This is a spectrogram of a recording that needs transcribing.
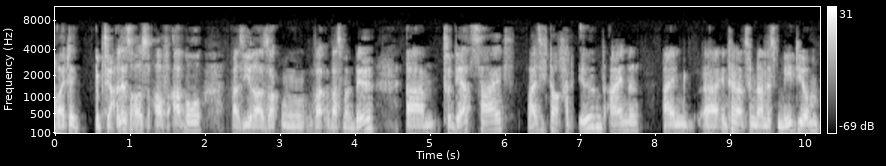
Heute gibt's ja alles aus, auf Abo, Rasierer, Socken, was man will. Ähm, zu der Zeit, weiß ich noch, hat irgendein ein äh, internationales Medium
